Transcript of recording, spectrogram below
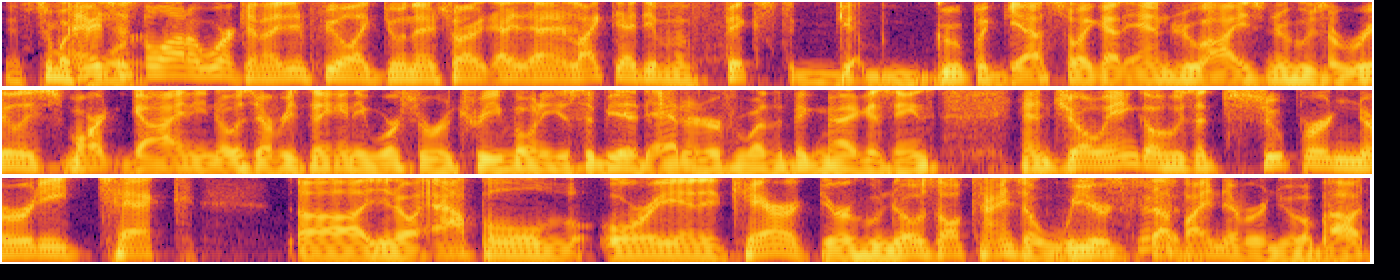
It's too much And it's work. just a lot of work, and I didn't feel like doing that. So I, I, I like the idea of a fixed g- group of guests. So I got Andrew Eisner, who's a really smart guy, and he knows everything, and he works for Retrevo, and he used to be an editor for one of the big magazines. And Joe Ingo, who's a super nerdy tech, uh, you know, Apple-oriented character who knows all kinds of weird stuff. I never knew about.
